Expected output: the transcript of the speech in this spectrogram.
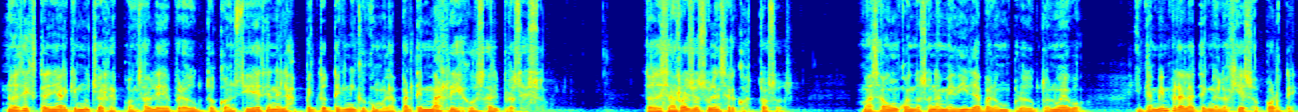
no es de extrañar que muchos responsables de producto consideren el aspecto técnico como la parte más riesgosa del proceso. Los desarrollos suelen ser costosos, más aún cuando son a medida para un producto nuevo y también para la tecnología de soporte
